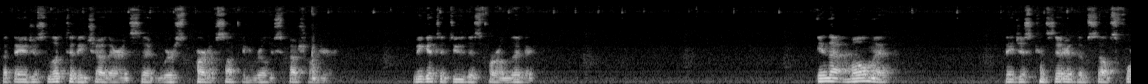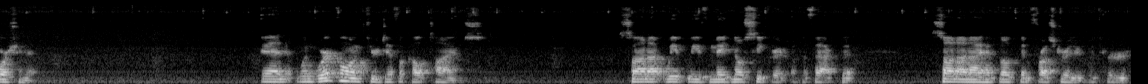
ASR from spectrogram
But they just looked at each other and said, We're part of something really special here. We get to do this for a living. In that moment, they just considered themselves fortunate and when we're going through difficult times, Sana, we, we've made no secret of the fact that Sana and I have both been frustrated with her,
